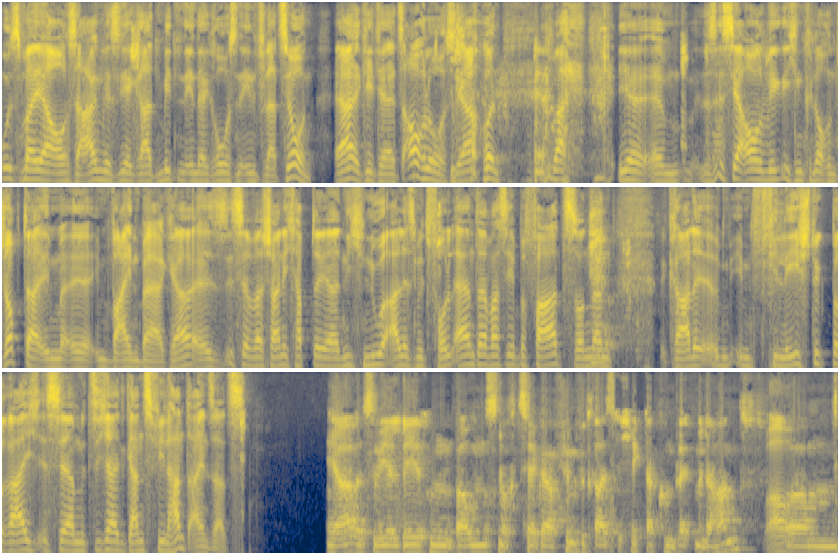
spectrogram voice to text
muss man ja auch sagen, wir sind ja gerade mitten in der großen Inflation. Ja, geht ja jetzt auch los. Ja, und meine, ihr, ähm, das ist ja auch wirklich ein Knochenjob da im äh, im Weinberg. Ja, es ist ja wahrscheinlich habt ihr ja nicht nur alles mit Vollernter, was ihr befahrt, sondern gerade im, im Filetstückbereich ist ja mit Sicherheit ganz viel Handeinsatz. Ja, also wir leben bei uns noch circa 35 Hektar komplett mit der Hand. Wow. Ähm,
